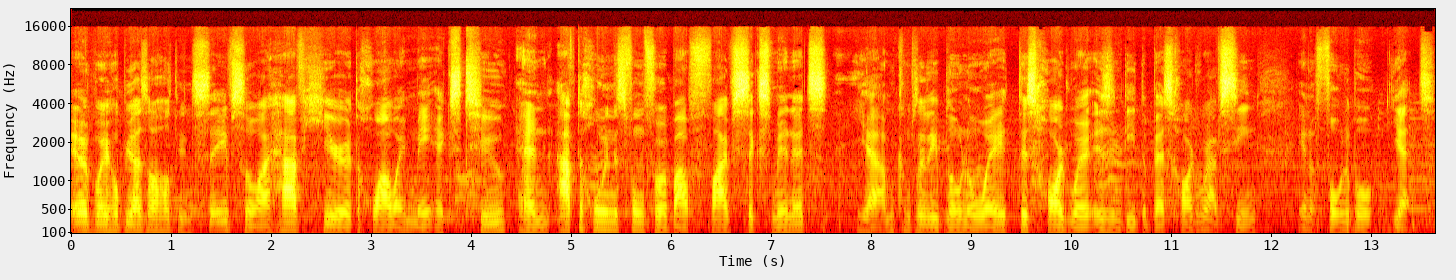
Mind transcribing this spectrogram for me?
Everybody, hope you guys are healthy and safe. So I have here the Huawei Mate X2 and after holding this phone for about five, six minutes, yeah, I'm completely blown away. This hardware is indeed the best hardware I've seen in a foldable yet.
